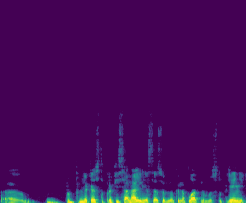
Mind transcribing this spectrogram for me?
э, мне кажется, профессиональнее, если особенно ты на платном выступлении,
